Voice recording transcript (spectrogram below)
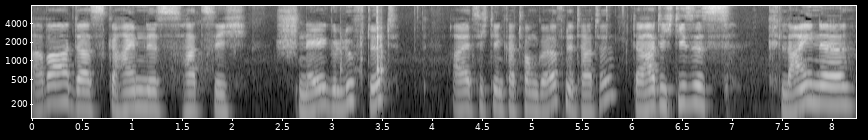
Aber das Geheimnis hat sich schnell gelüftet, als ich den Karton geöffnet hatte. Da hatte ich dieses kleine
